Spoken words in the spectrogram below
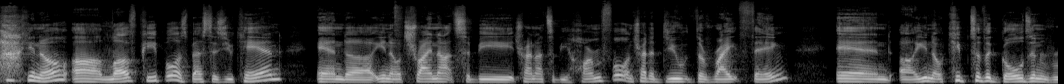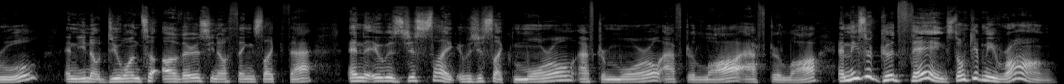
you know, uh, love people as best as you can, and uh, you know, try not to be try not to be harmful, and try to do the right thing, and uh, you know, keep to the golden rule, and you know, do unto others, you know, things like that. And it was just like it was just like moral after moral after law after law, and these are good things. Don't get me wrong.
